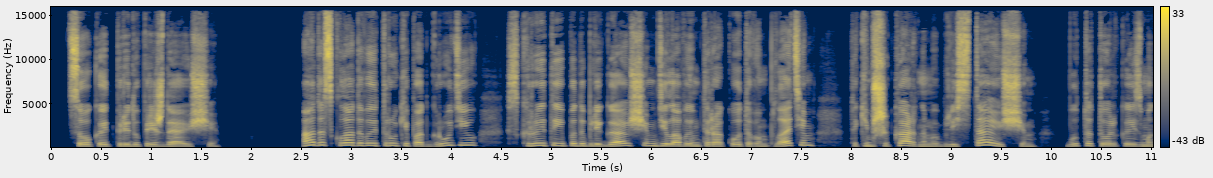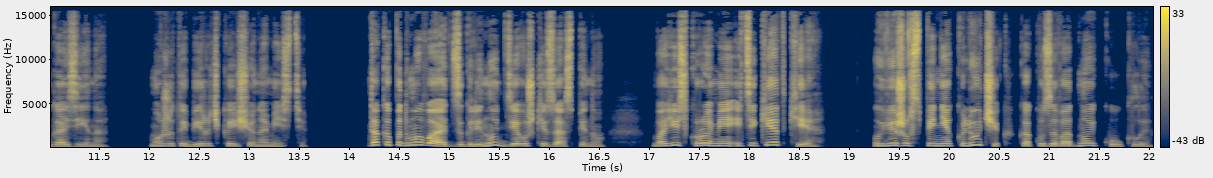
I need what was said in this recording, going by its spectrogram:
— цокает предупреждающе. Ада складывает руки под грудью, скрытые под облегающим деловым терракотовым платьем, таким шикарным и блистающим, будто только из магазина. Может, и бирочка еще на месте. Так и подмывает заглянуть девушке за спину. Боюсь, кроме этикетки, увижу в спине ключик, как у заводной куклы.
